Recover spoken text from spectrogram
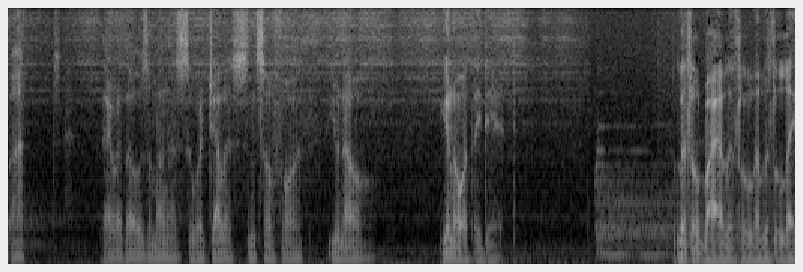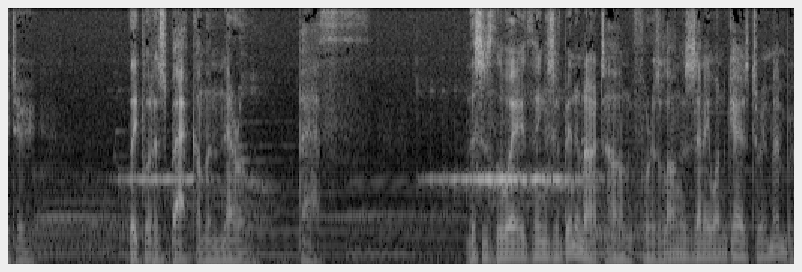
But there were those among us who were jealous and so forth. You know, you know what they did. Little by little, a little later, they put us back on the narrow path. This is the way things have been in our town for as long as anyone cares to remember.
